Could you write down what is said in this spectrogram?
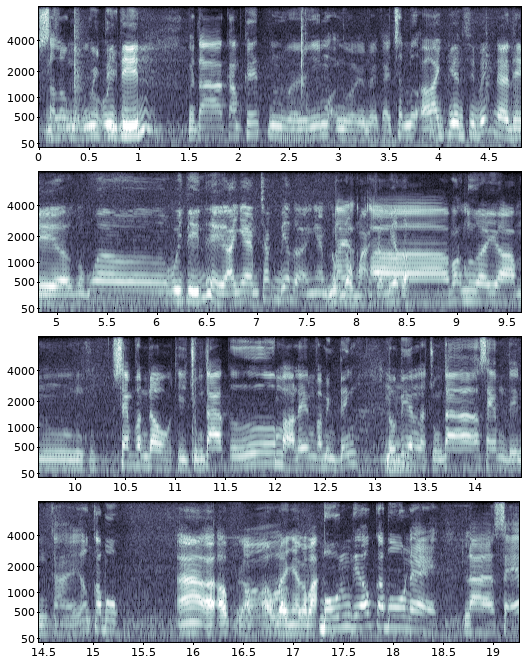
salon uy tín, uy tín. người ta cam kết với mọi người về cái chất lượng. Ờ, anh Kiên Civic này thì cũng ờ, uy tín thì anh em chắc biết rồi anh em cộng đồng mạng chắc biết rồi. à, mọi người um, xem phần đầu thì chúng ta cứ mở lên và bình tĩnh. Đầu tiên là chúng ta xem đến cái ốc cabo à ở ốc ốc, Đó. ốc đây nha các bạn bốn cái ốc cabo này là sẽ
